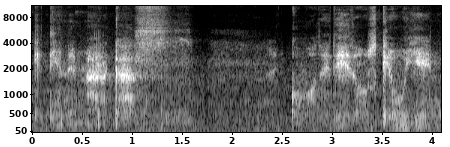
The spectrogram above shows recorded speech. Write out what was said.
Que tiene marcas como de dedos que huyen.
